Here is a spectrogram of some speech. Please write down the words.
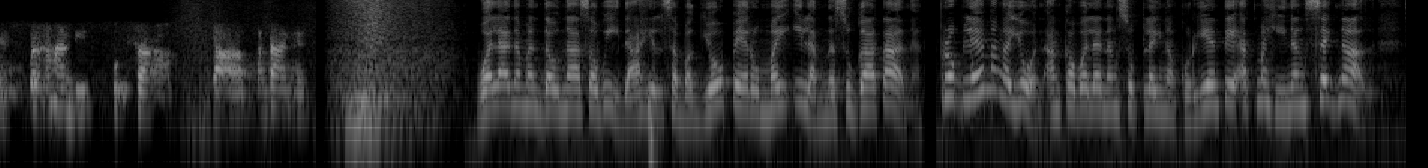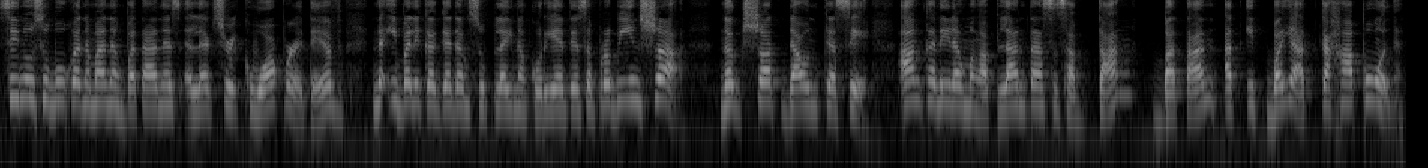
eskwelahan dito sa, sa Batanes. Wala naman daw nasawi dahil sa bagyo pero may ilang nasugatan. Problema ngayon ang kawalan ng supply ng kuryente at mahinang signal. Sinusubukan naman ng Batanes Electric Cooperative na ibalik agad ang supply ng kuryente sa probinsya. Nag-shutdown kasi ang kanilang mga planta sa Sabtang, Batan at Itbayat kahapon.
